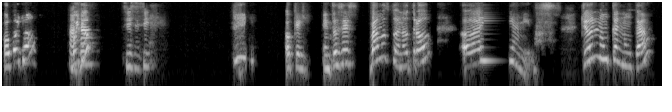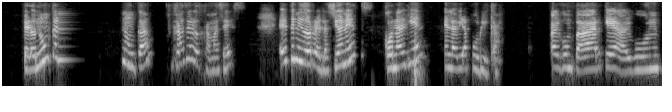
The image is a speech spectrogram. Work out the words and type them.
¿O voy yo? ¿Voy yo? Sí, sí, sí. Ok, entonces vamos con otro. Ay, amigos. Yo nunca, nunca, pero nunca, nunca, jamás de los jamases, he tenido relaciones con alguien en la vía pública. Algún parque, algún,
